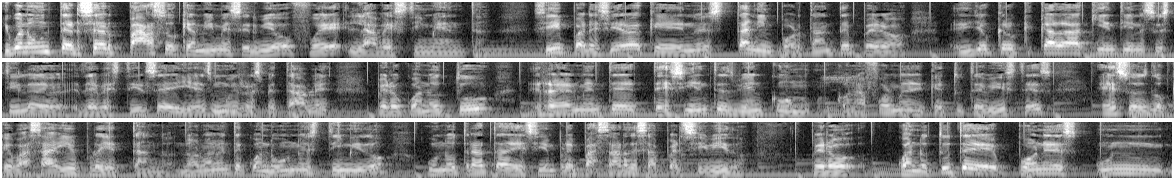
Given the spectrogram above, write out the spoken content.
Y bueno, un tercer paso que a mí me sirvió fue la vestimenta. Sí, pareciera que no es tan importante, pero eh, yo creo que cada quien tiene su estilo de, vestirse y es muy respetable, pero cuando tú realmente te sientes bien con, con la forma en que tú te vistes, eso es lo que vas a ir proyectando. Normalmente cuando uno es tímido, uno trata de siempre pasar desapercibido, pero cuando tú te pones un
